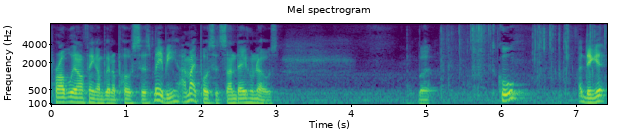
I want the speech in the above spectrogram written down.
Probably, I don't think I'm going to post this. Maybe. I might post it Sunday. Who knows? But it's cool. I dig it.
